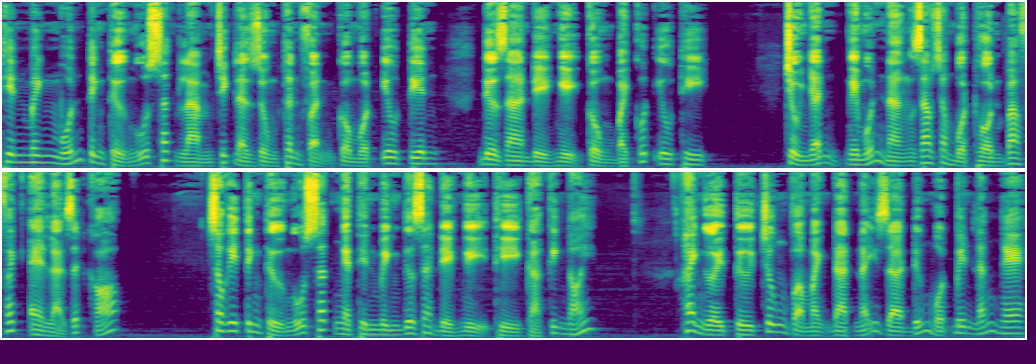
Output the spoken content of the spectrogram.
thiên minh muốn tinh tử ngũ sắc làm chính là dùng thân phận của một yêu tiên đưa ra đề nghị cùng bạch cốt yêu thi. Chủ nhân, người muốn nàng giao ra một hồn ba phách e là rất khó. Sau khi tinh tử ngũ sắc nghe thiên minh đưa ra đề nghị thì cả kinh nói. Hai người từ Trung và Mạnh Đạt nãy giờ đứng một bên lắng nghe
